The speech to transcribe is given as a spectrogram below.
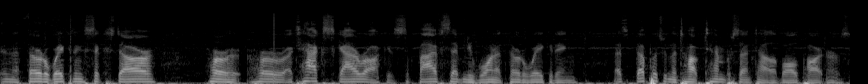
in the third awakening six star her her attack skyrockets to 571 at third awakening. That's that puts her in the top 10 percentile of all partners.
